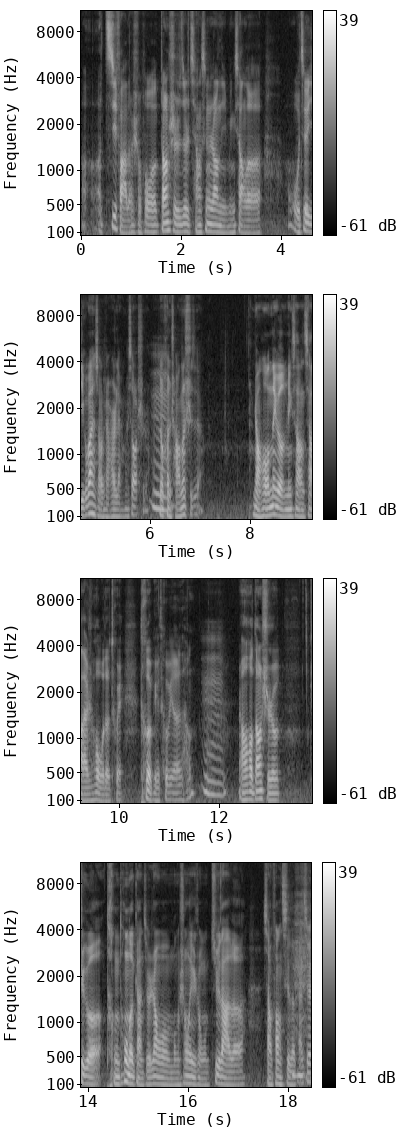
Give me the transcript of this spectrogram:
呃技法的时候，当时就是强行让你冥想了，我记得一个半小时还是两个小时，就很嗯长的时间。然后那个冥想下来之后，我的腿特别特别的疼，嗯然后当时这个疼痛的感觉让我萌生了一种巨大的想放弃的感觉，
